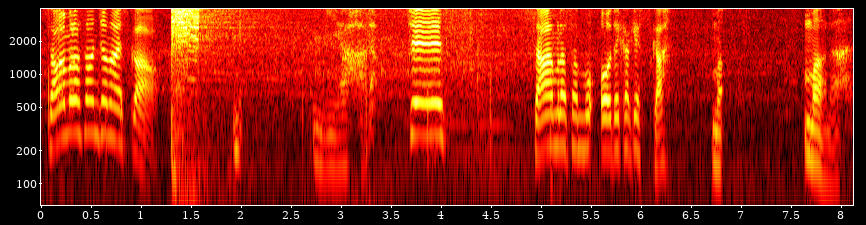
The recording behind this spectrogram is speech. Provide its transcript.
沢村さんじゃないですか。宮原。チェース。沢村さんもお出かけっすか？ままあな。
